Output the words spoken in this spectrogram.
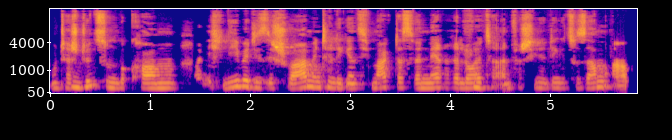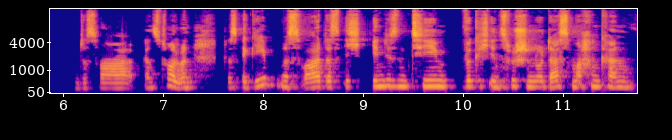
Unterstützung mhm. bekommen. Und ich liebe diese Schwarmintelligenz. Ich mag das, wenn mehrere Leute an verschiedene Dinge zusammenarbeiten Und das war ganz toll. Und das Ergebnis war, dass ich in diesem Team wirklich inzwischen nur das machen kann,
